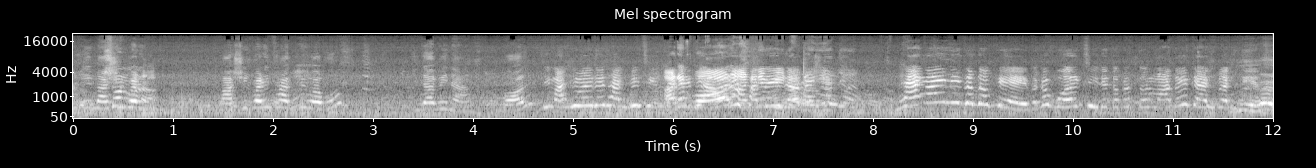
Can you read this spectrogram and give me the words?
তুই মাসির বাড়ি থাকবি বাবু? যাবি না। বল। তুই মাসির বাড়িতে থাকবি আরে বল আজকে ভিডিওটা ভ্যাঙাইনি তো তোকে তোকে বলছি যে তোকে তোর মা তোকে ক্যাশব্যাক দিয়েছে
